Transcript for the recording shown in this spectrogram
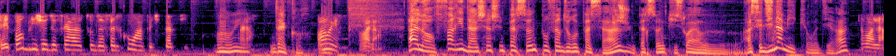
Elle n'est pas obligée de faire tout d'un seul coup, hein, petit à petit. Ah oui, Voilà. d'accord. Ah oui, voilà. Alors, Farida cherche une personne pour faire du repassage, une personne qui soit euh, assez dynamique, on va dire. Hein Voilà.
